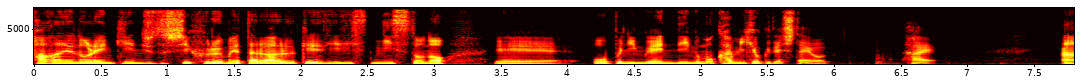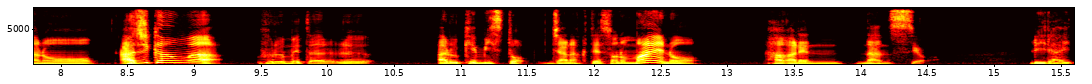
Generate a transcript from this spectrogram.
鋼の錬金術師フルメタルアルケニストの、えー、オープニングエンディングも神曲でしたよ。はい。あのアジカンはフルメタルアルケミストじゃなくてその前のハガレンなんですよ。リライ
